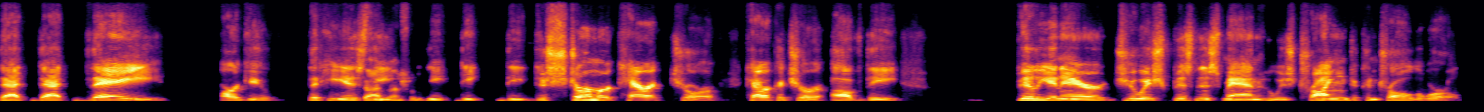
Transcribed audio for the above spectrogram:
That, that they argue that he is God the, the, the, the, the Sturmer caricature, caricature of the billionaire Jewish businessman who is trying to control the world.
